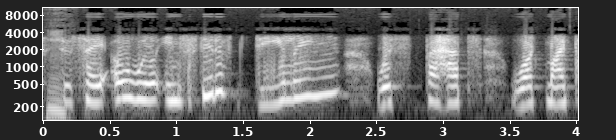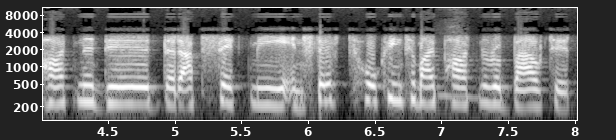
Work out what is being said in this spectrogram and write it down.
Hmm. to say, oh, well, instead of dealing with perhaps what my partner did that upset me, instead of talking to my partner about it,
